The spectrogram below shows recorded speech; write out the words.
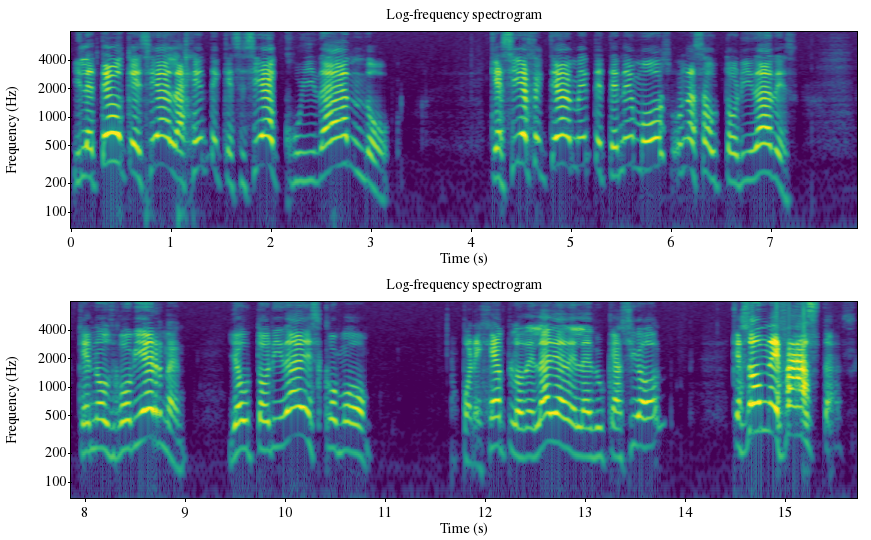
Y le tengo que decir a la gente que se siga cuidando, que sí efectivamente tenemos unas autoridades que nos gobiernan y autoridades como, por ejemplo, del área de la educación, que son nefastas.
